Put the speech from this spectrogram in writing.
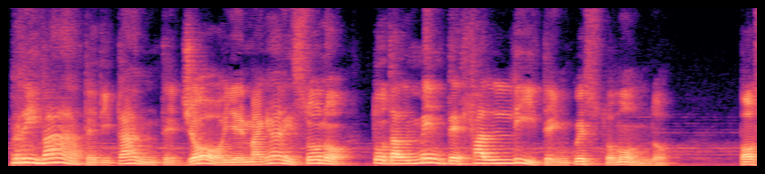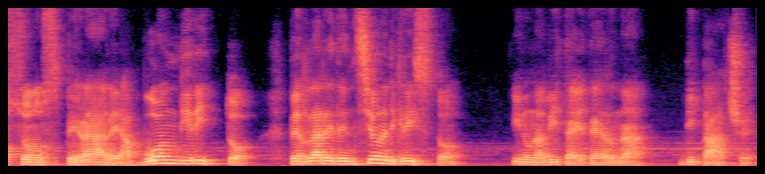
private di tante gioie e magari sono totalmente fallite in questo mondo, possono sperare a buon diritto per la redenzione di Cristo in una vita eterna di pace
